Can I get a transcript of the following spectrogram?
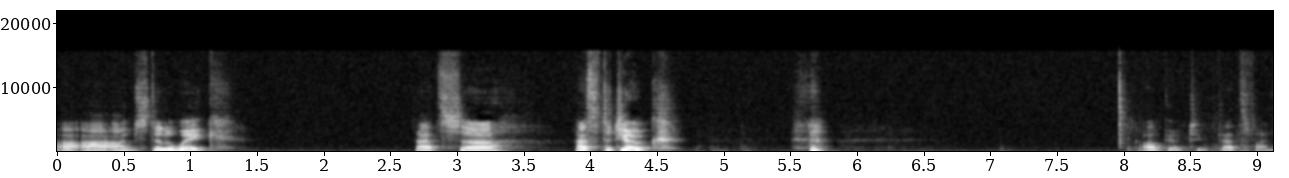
I, I, I'm still awake. That's, uh, that's the joke. I'll go too, that's fine.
